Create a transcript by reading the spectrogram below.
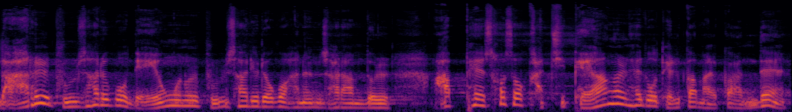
나를 불사르고 내 영혼을 불사르려고 하는 사람들 앞에 서서 같이 대항을 해도 될까 말까 한데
